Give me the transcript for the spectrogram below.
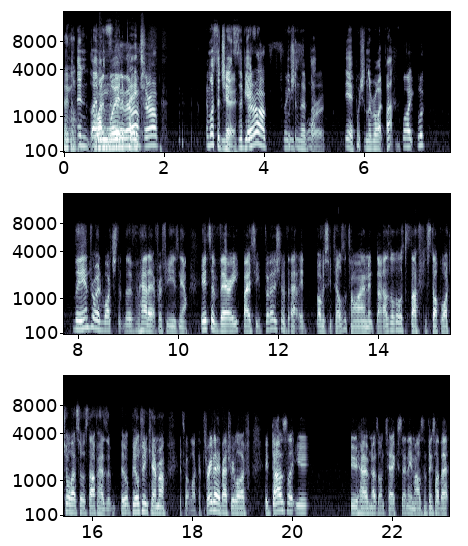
Hang on. And, like, One word a there are, page. there are, what's the yeah, chances of you there are pushing the for button? it. yeah, pushing the right button? like look the android watch that they've had out for a few years now it's a very basic version of that it obviously tells the time it does all the stuff your stopwatch all that sort of stuff it has a built-in camera it's got like a three-day battery life it does let you you have notes on text and emails and things like that.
